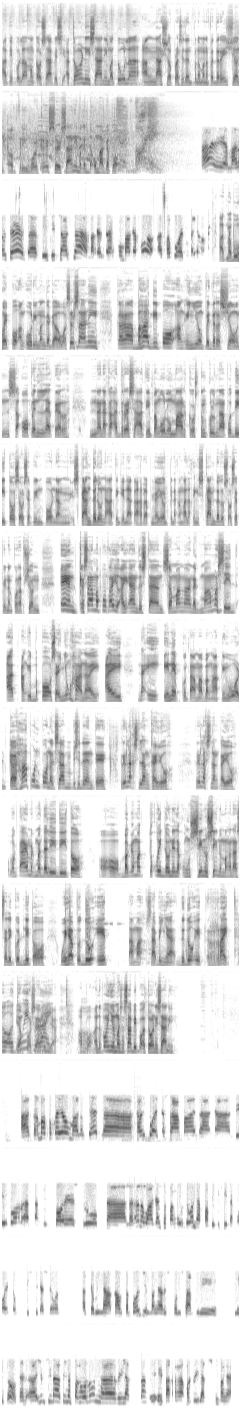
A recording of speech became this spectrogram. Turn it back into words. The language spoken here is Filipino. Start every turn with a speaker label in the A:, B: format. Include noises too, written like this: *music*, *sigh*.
A: Atin po lamang kausapin si Attorney Sani Matula, ang National President po naman ng Federation of Free Workers. Sir Sani, maganda umaga po.
B: Hi, Manong Ted, uh, TG Chacha, magandang umaga po at mabuhay po kayo.
A: At mabuhay po ang uri manggagawa. Sir Sani, kabahagi po ang inyong federasyon sa open letter na naka-address sa ating Pangulong Marcos tungkol nga po dito sa usapin po ng skandalo na ating kinakaharap ngayon, pinakamalaking skandalo sa usapin ng korupsyon. And kasama po kayo, I understand, sa mga nagmamasid at ang iba po sa inyong hanay ay naiinip, kung tama bang aking word. Kahapon po nagsabi ng Presidente, relax lang kayo relax lang kayo. Huwag tayo magmadali dito. Oo, bagamat tukoy daw nila kung sino-sino mga nasa likod nito, we have to do it, tama, sabi niya, to do it right.
C: Oo, do
A: Yan po
C: it
A: sabi
C: right.
A: niya. Opo. Ano po inyong masasabi po, Attorney Sani?
B: At tama po kayo, Manong Ted, na kami po ay kasama ng uh, labor at ng employers group na nananawagan sa Pangulo na pabilisin na po itong investigasyon at gawin na accountable yung mga responsable nito. Kasi, ah, yung sinabi ng Pangulo na relax lang, eh, eh baka nga mag-relax yung mga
